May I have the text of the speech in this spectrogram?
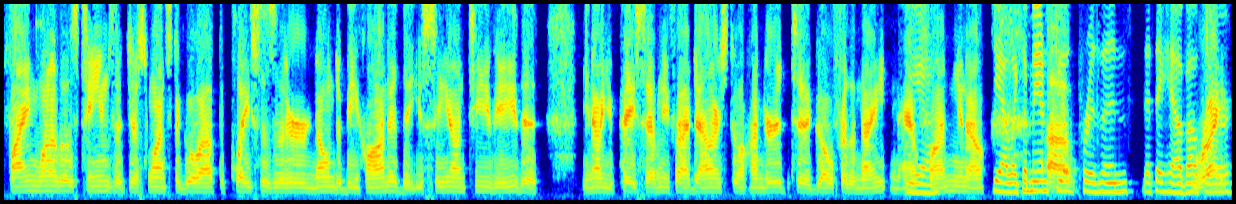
find one of those teams that just wants to go out to places that are known to be haunted that you see on TV that you know you pay $75 to a 100 to go for the night and have Yeah. fun, you know. yeah like the mansfield Uh, prison that they have out right. there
